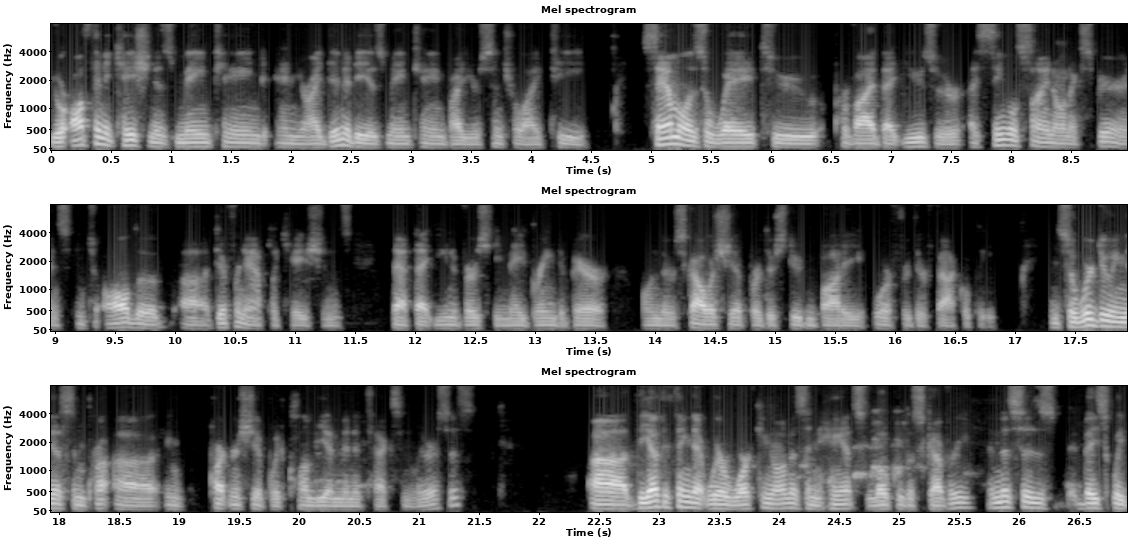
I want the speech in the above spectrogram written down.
your authentication is maintained and your identity is maintained by your central IT. SAML is a way to provide that user a single sign-on experience into all the uh, different applications that that university may bring to bear on their scholarship or their student body or for their faculty. And so we're doing this in, uh, in partnership with Columbia, Minitex, and Lyrasis. Uh, the other thing that we're working on is enhanced local discovery. And this is basically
